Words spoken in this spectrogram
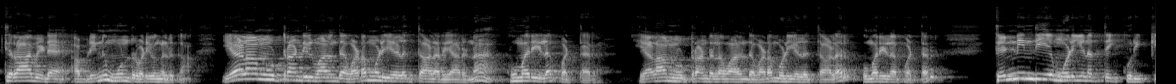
திராவிட அப்படின்னு மூன்று வடிவங்கள் இருக்கான் ஏழாம் நூற்றாண்டில் வாழ்ந்த வடமொழி எழுத்தாளர் யாருன்னா? குமரிலப்பட்டர். ஏழாம் நூற்றாண்டில் வாழ்ந்த வடமொழி எழுத்தாளர் குமரிலப்பட்டர். தென்னிந்திய மொழியினத்தை குறிக்க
